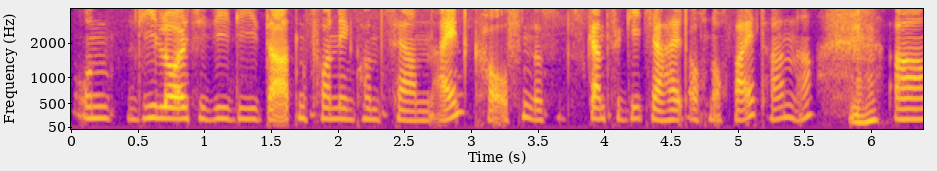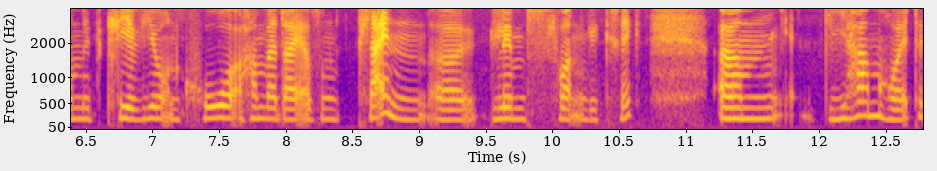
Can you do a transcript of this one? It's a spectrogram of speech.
und die Leute, die die Daten von den Konzernen einkaufen, das, das Ganze geht ja halt auch noch weiter. Ne? Mhm. Äh, mit Clearview und Co. haben wir da ja so einen kleinen äh, Glimpse von gekriegt. Ähm, die haben heute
